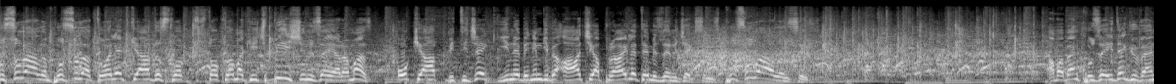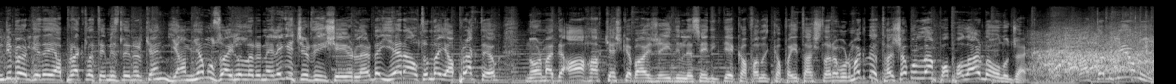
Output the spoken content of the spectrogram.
Pusula alın pusula. Tuvalet kağıdı stok- stoklamak hiçbir işinize yaramaz. O kağıt bitecek. Yine benim gibi ağaç yaprağıyla temizleneceksiniz. Pusula alın siz. Ama ben kuzeyde güvenli bölgede yaprakla temizlenirken yamyam uzaylıların ele geçirdiği şehirlerde yer altında yaprak da yok. Normalde aha keşke Bay J'yi dinleseydik diye kafanı kafayı taşlara vurmak da taşa vurulan popolar da olacak. Anlatabiliyor muyum?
